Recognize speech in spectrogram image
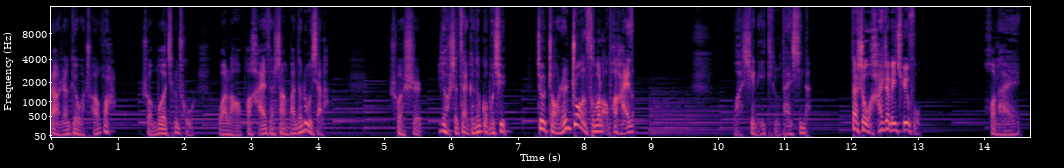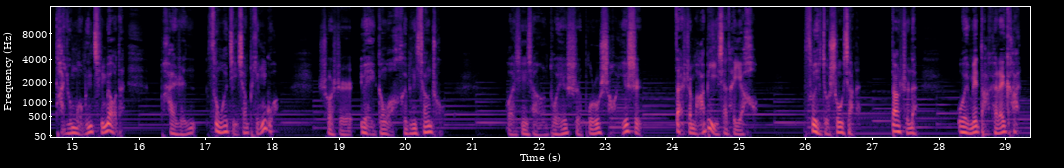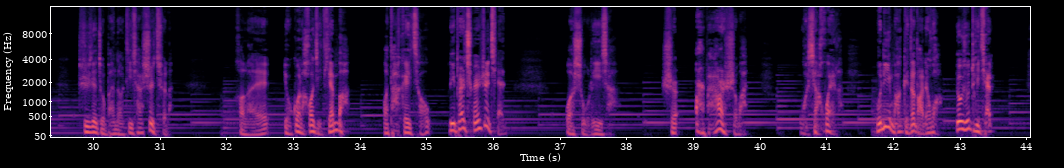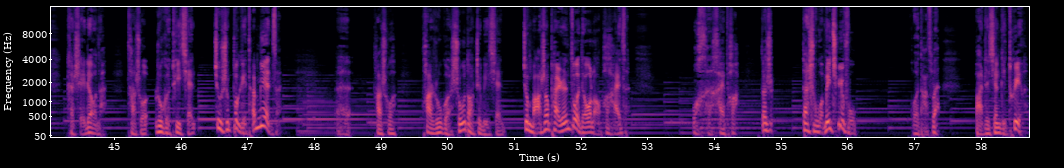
让人给我传话，说摸清楚我老婆孩子上班的路线了，说是要是再跟他过不去，就找人撞死我老婆孩子。我心里挺担心的，但是我还是没屈服。后来他又莫名其妙的。派人送我几箱苹果，说是愿意跟我和平相处。我心想多一事不如少一事，暂时麻痹一下他也好，所以就收下了。当时呢，我也没打开来看，直接就搬到地下室去了。后来又过了好几天吧，我打开一瞧，里边全是钱。我数了一下，是二百二十万。我吓坏了，我立马给他打电话要求退钱。可谁料呢？他说：“如果退钱，就是不给他面子。”呃，他说：“他如果收到这笔钱，就马上派人做掉我老婆孩子。”我很害怕，但是，但是我没屈服。我打算把这钱给退了。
